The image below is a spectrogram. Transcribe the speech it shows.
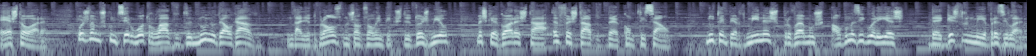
a esta hora. Hoje vamos conhecer o outro lado de Nuno Delgado, medalha de bronze nos Jogos Olímpicos de 2000, mas que agora está afastado da competição. No Tempero de Minas, provamos algumas iguarias da gastronomia brasileira.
